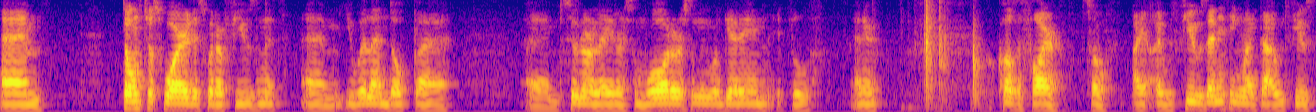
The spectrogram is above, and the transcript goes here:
Um, don't just wire this without fusing it. Um, you will end up uh, um, sooner or later some water or something will get in. It'll anyway cause a fire. So I, I would fuse anything like that I would fuse.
